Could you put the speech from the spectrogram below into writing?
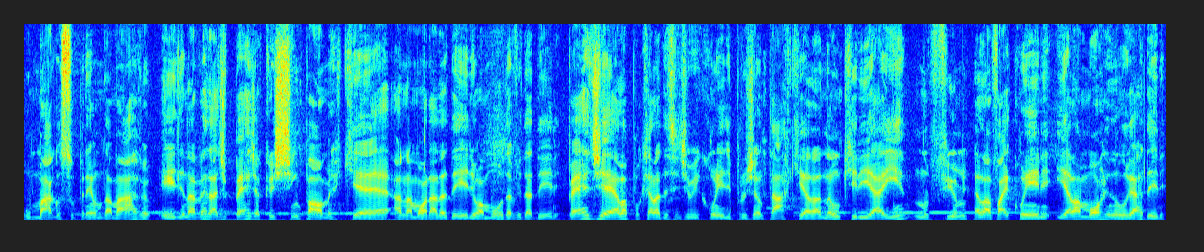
o Mago Supremo da Marvel, ele na verdade perde a Christine Palmer, que é a namorada dele, o amor da vida dele. Perde ela porque ela decidiu ir com ele pro jantar que ela não queria ir no filme. Ela vai com ele e ela morre no lugar dele.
